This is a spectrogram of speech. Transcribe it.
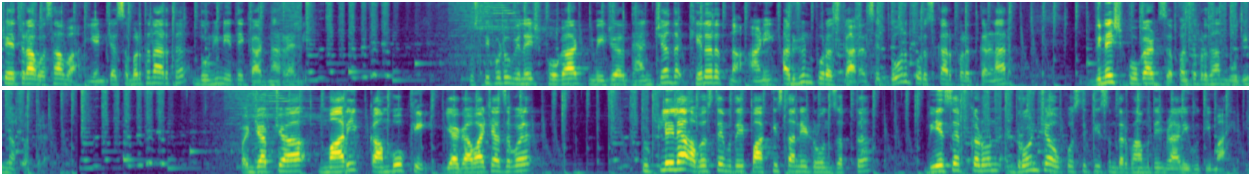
चैत्रा वसावा यांच्या समर्थनार्थ दोन्ही नेते काढणार रॅली. कुस्तीपटू विनेश फोगाट मेजर ध्यानचंद खेलरत्न आणि अर्जुन पुरस्कार असे दोन पुरस्कार परत करणार विनेश फोगाटचं पंतप्रधान मोदींना पत्र. पंजाबच्या मारी कांबोके या गावाच्या जवळ तुटलेल्या अवस्थेमध्ये पाकिस्तानी ड्रोन जप्त बीएसएफकडून ड्रोनच्या उपस्थिती संदर्भामध्ये मिळाली होती माहिती.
